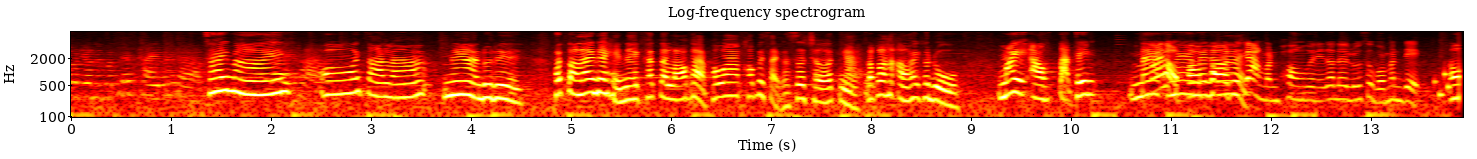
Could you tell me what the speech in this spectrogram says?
ตัวเดียวในประเทศไทยเลยค่ะใช่ไหมโอ้ยตายละเนี่ยดูดิเพราะตอนแรกเนี่ยเห็นในคัตตาล็อกอะเพราะว่าเขาไปใส่กับเสื้อเชิ้ตไงแล้วก็เอาให้เขาดู ไม่เอาตัดทิ้ง แม่ไม่หรอกแม่พอไม่พอได้ ทุกอย่างมันพองตัวนี้จะเลยรู้สึกว่ามันเด็กโอ้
